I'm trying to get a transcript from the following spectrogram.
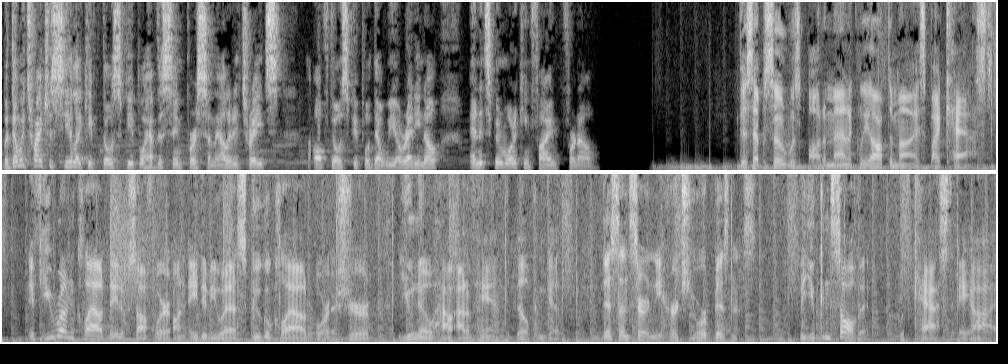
But then we try to see like if those people have the same personality traits of those people that we already know. And it's been working fine for now. This episode was automatically optimized by Cast. If you run cloud native software on AWS, Google Cloud, or Azure, you know how out of hand the bill can get. This uncertainty hurts your business, but you can solve it with Cast AI.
